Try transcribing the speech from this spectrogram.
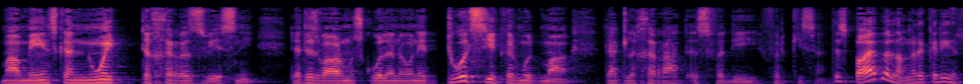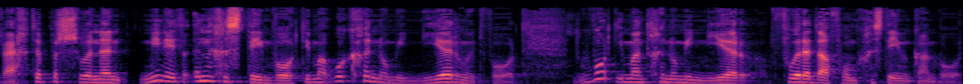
maar mens kan nooit te gerus wees nie. Dit is waarom skole nou net doodseker moet maak dat hulle gerad is vir die verkiesing. Dis baie belangrik dat die regte persone nie net ingestem word nie, maar ook genomineer moet word. Word iemand genomineer voordat daar vir hom gestem kan word?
